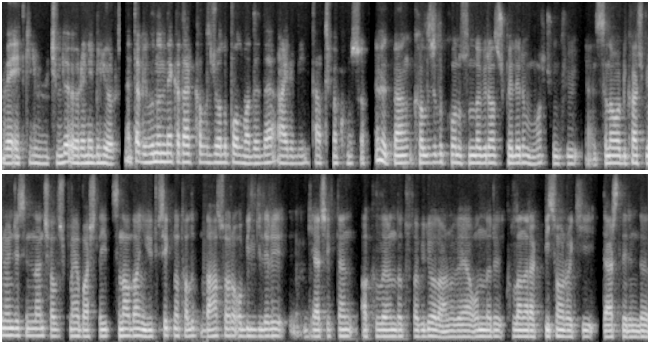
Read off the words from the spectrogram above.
ve etkili bir biçimde öğrenebiliyoruz. Yani tabii bunun ne kadar kalıcı olup olmadığı da ayrı bir tartışma konusu. Evet ben kalıcılık konusunda biraz şüphelerim var. Çünkü yani sınava birkaç gün öncesinden çalışmaya başlayıp sınavdan yüksek not alıp daha sonra o bilgileri gerçekten akıllarında tutabiliyorlar mı veya onları kullanarak bir sonraki derslerinde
